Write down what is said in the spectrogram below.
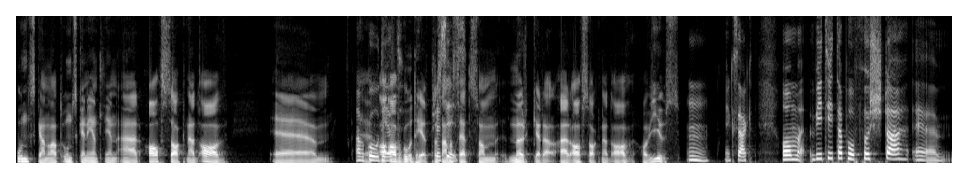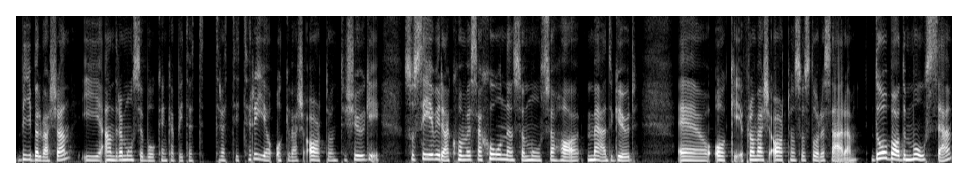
ondskan? Och att ondskan egentligen är avsaknad av ehm, Av eh, godhet. Av godhet på samma sätt som mörker är avsaknad av, av ljus. Exakt. Om vi tittar på första eh, bibelversen i Andra Moseboken kapitel 33 och vers 18-20 så ser vi där konversationen som Mose har med Gud. Eh, och från vers 18 så står det så här. Då bad Mose,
